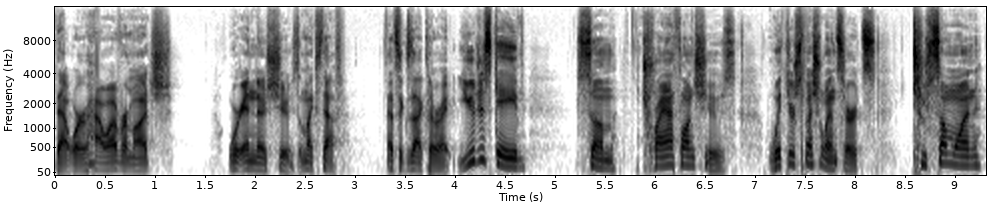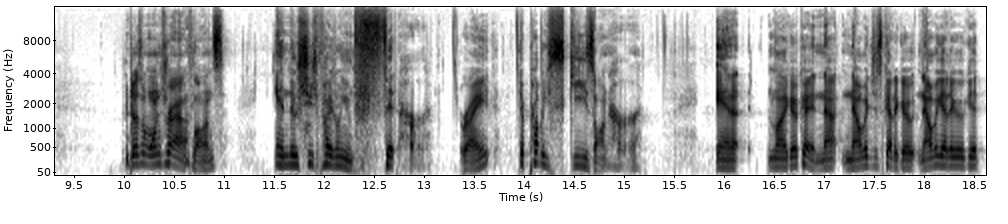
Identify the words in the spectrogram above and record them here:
that were however much were in those shoes. I'm like, Steph, that's exactly right. You just gave some triathlon shoes with your special inserts to someone who doesn't want triathlons, and those shoes probably don't even fit her, right? They're probably skis on her. And I'm like, okay, now now we just got to go. Now we got to go get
